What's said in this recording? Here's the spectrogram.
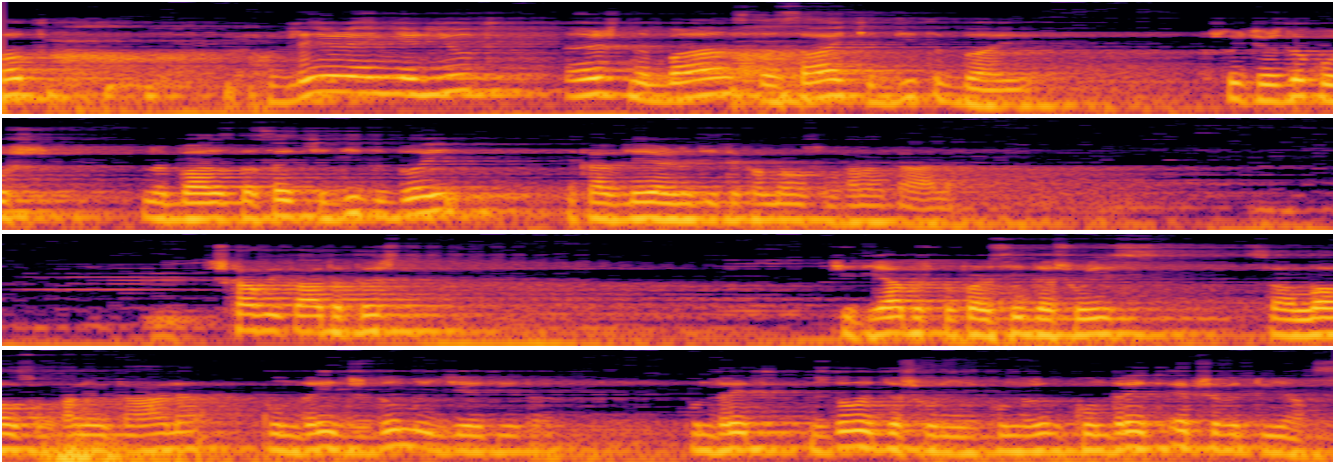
thotë, vlera e njeriut është në bazë të asaj që di të bëjë. Kështu që çdokush në bazë të asaj që di të bëjë, e ka vlerën e tij tek Allahu subhanahu wa taala. Shkaku i katërt është që t'i japësh përparësi dashurisë së Allahut subhanahu wa taala kundrejt çdo lloj gjëje tjetër, kundrejt çdo lloj dashurie, kundrejt epsheve të dynjas.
